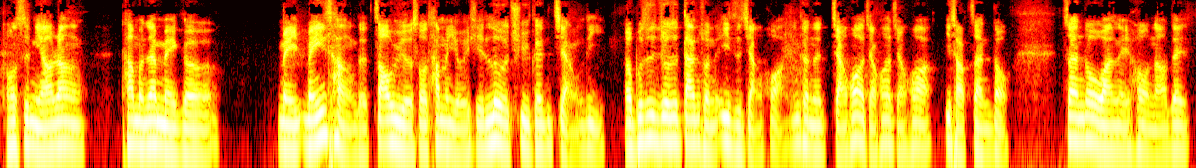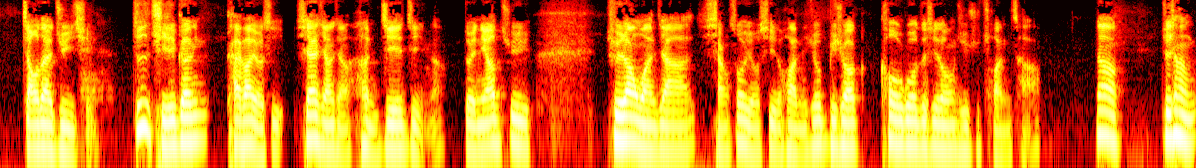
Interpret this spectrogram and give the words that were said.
同时你要让他们在每个每每一场的遭遇的时候，他们有一些乐趣跟奖励，而不是就是单纯的一直讲话。你可能讲话讲话讲话，一场战斗，战斗完了以后，然后再交代剧情，就是其实跟开发游戏现在想想很接近啊。对，你要去。去让玩家享受游戏的话，你就必须要透过这些东西去穿插。那就像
